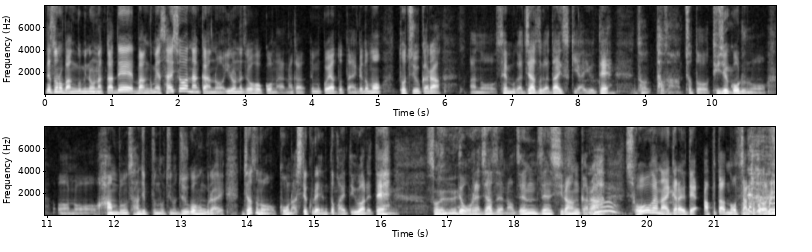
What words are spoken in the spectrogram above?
でその番組の中で、番組は最初はなんかあのいろんな情報コーナーなんか向こうやっとったんやけども途中からあの専務がジャズが大好きや言うて「そのタオさんちょっと TJ コールの,、あの半分30分のうちの15分ぐらいジャズのコーナーしてくれん?」とか言って言われて。それで。で俺はジャズやな全然知らんから、しょうがないから言って、アップタウンのおっちゃんのところに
